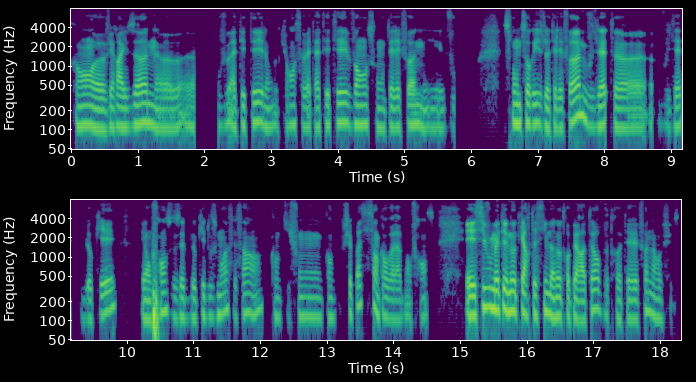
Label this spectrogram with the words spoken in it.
quand Verizon ATT, en l'occurrence ça va être ATT, vend son téléphone et vous sponsorise le téléphone, vous êtes, êtes bloqué. Et en France, vous êtes bloqué 12 mois, c'est ça hein? Quand ils font, quand, je sais pas si c'est encore valable en France. Et si vous mettez une autre carte SIM d'un autre opérateur, votre téléphone la refuse.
